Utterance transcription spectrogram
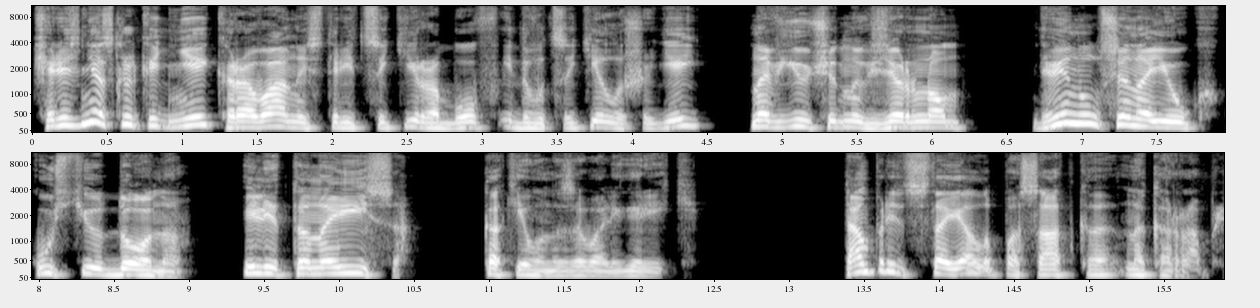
Через несколько дней караван из тридцати рабов и двадцати лошадей навьюченных зерном, двинулся на юг, к устью Дона, или Танаиса, как его называли греки. Там предстояла посадка на корабль.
